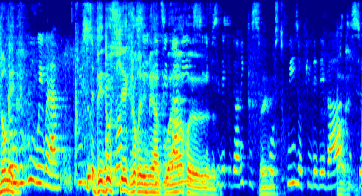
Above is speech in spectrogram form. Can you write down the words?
Non, mais Donc du coup, oui, voilà, plus Des dossiers que j'aurais c'est aimé avoir, plaidoiries, euh, c'est des plaidoiries qui se ouais. construisent au fil des débats, Ah ouais. qui se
